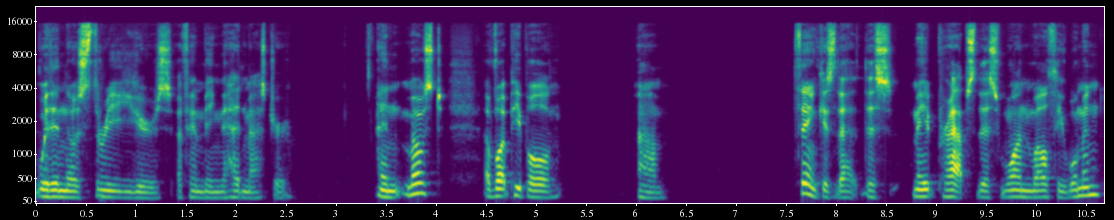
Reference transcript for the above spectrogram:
within those three years of him being the headmaster? And most of what people um, think is that this may perhaps this one wealthy woman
